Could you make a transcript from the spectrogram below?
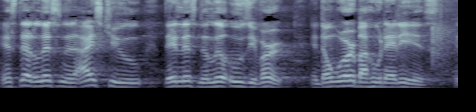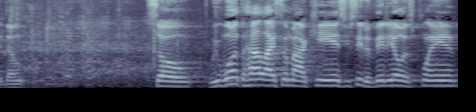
instead of listening to Ice Cube, they listen to Lil Uzi Vert. And don't worry about who that is. It don't. So we want to highlight some of our kids. You see the video is playing.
